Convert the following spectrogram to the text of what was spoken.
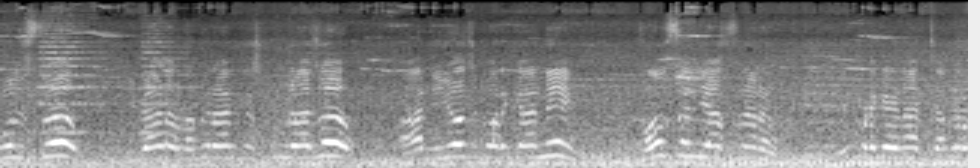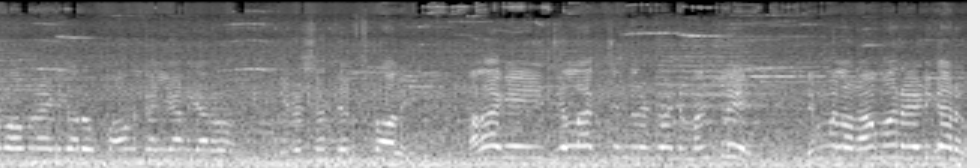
కూలుస్తూ ఈవేళ రఘురామకృష్ణరాజు ఆ నియోజకవర్గాన్ని ధ్వంసం చేస్తున్నారు. ఇప్పటికైనా చంద్రబాబు నాయుడు గారు పవన్ కళ్యాణ్ గారు ఈ విషయం తెలుసుకోవాలి. అలాగే ఈ జిల్లాకు చెందినటువంటి మంత్రి నిమ్మల రామారాయుడు గారు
